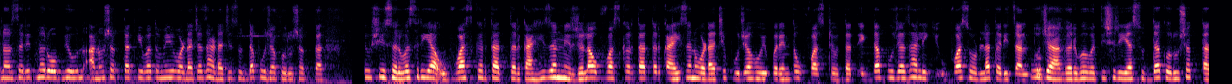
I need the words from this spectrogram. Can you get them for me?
नर्सरीतनं रोप घेऊन आणू शकतात किंवा तुम्ही वडाच्या झाडाची सुद्धा पूजा करू शकता. दिवशी सर्व स्त्रिया उपवास करतात तर काही जण निर्जला उपवास करतात तर काही जण वडाची पूजा होईपर्यंत उपवास ठेवतात. एकदा पूजा झाली की उपवास सोडला तरी चालतो. पूजा गर्भवती स्त्रिया सुद्धा करू शकतात.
